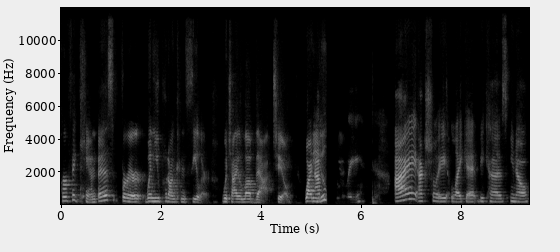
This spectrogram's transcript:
perfect canvas for when you put on concealer, which I love that too. Why do Absolutely. you? I actually like it because, you know,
